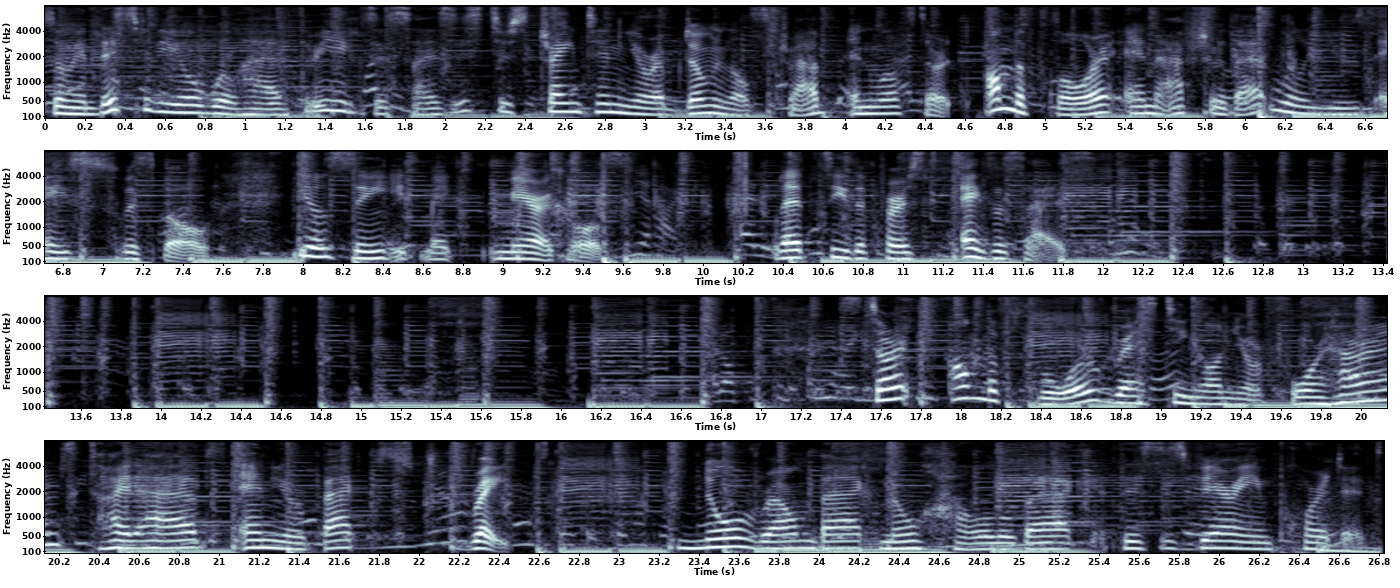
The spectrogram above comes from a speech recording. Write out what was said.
So in this video, we'll have three exercises to strengthen your abdominal strap and we'll start on the floor and after that we'll use a Swiss ball. You'll see it makes miracles. Let's see the first exercise. Start on the floor, resting on your forearms, tight abs, and your back straight. No round back, no hollow back. This is very important.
